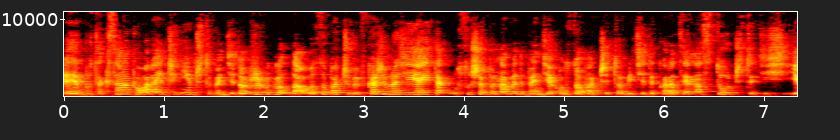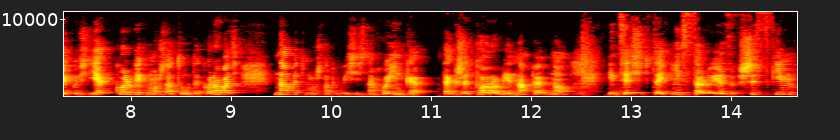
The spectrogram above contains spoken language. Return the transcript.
Yy, Bo tak same pomarańcze, nie wiem, czy to będzie dobrze wyglądało, zobaczymy. W każdym razie ja i tak ususzę, bo nawet będzie ozdoba, czy to wiecie, dekoracja na stół, czy to gdzieś jakoś, jakkolwiek można to udekorować, nawet można powiesić na choinkę. Także to robię na pewno, więc ja się tutaj instaluję ze wszystkim,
